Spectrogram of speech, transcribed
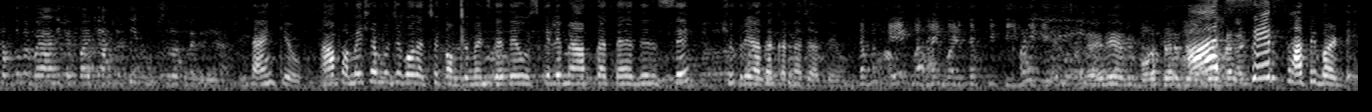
शब्दों में बयान नहीं कर पाए कि आप कितनी खूबसूरत लग रही हैं थैंक यू आप हमेशा मुझे बहुत अच्छे कॉम्प्लीमेंट्स देते हैं उसके लिए मैं आपका तह दिल से शुक्रिया अदा करना चाहती हूँ एक बधाई वर्ल्ड कप की टीम नहीं नहीं अभी बहुत सारे आज सिर्फ हैप्पी बर्थडे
